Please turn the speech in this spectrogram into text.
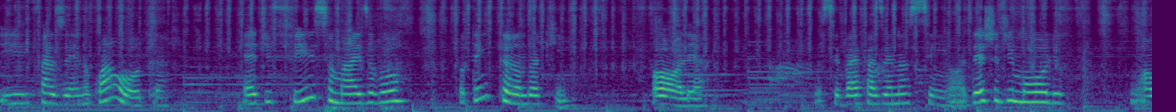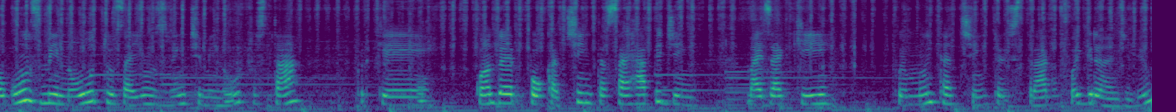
e fazendo com a outra. É difícil, mas eu vou... Tô tentando aqui. Olha, você vai fazendo assim, ó. Deixa de molho alguns minutos, aí uns 20 minutos, tá? Porque quando é pouca tinta, sai rapidinho. Mas aqui foi muita tinta, o estrago foi grande, viu?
